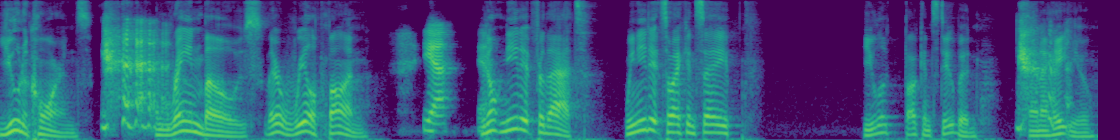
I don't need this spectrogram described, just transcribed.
Unicorns and rainbows. They're real fun. Yeah. We don't need it for that. We need it so I can say, you look fucking stupid and I hate you.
